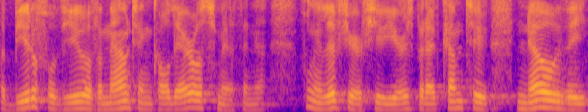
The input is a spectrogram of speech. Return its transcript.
a beautiful view of a mountain called Arrowsmith. And I've only lived here a few years, but I've come to know the,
